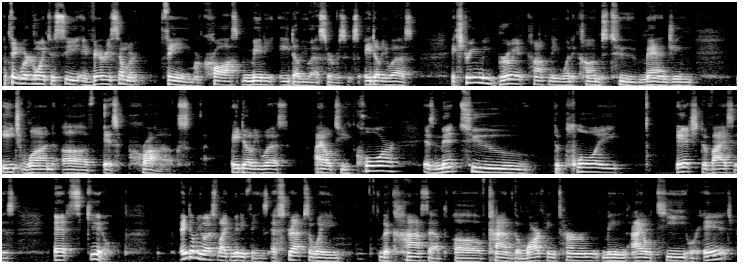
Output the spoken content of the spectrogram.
I think we're going to see a very similar theme across many AWS services. AWS, extremely brilliant company when it comes to managing each one of its products. AWS IoT Core is meant to deploy edge devices at scale. AWS, like many things, abstracts away the concept of kind of the marketing term, meaning IoT or edge,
